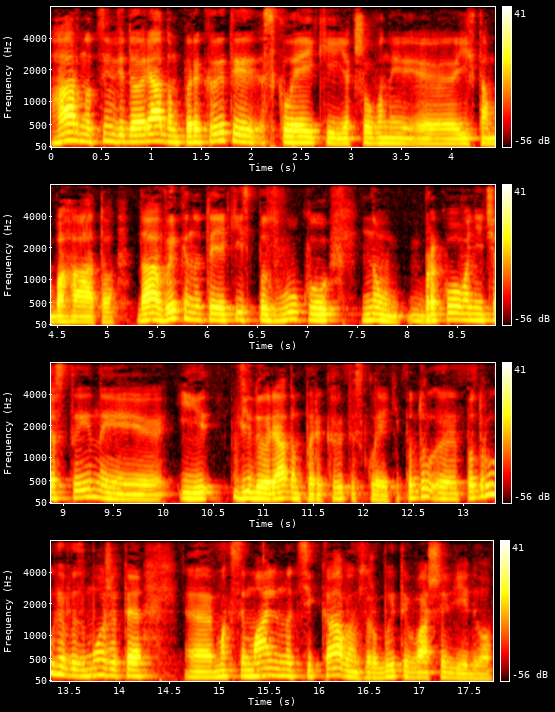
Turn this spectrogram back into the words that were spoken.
гарно цим відеорядом перекрити склейки, якщо вони, е, їх там багато, да, викинути якісь по звуку ну, браковані частини і відеорядом перекрити склейки. Е, По-друге, ви зможете е, максимально цікавим зробити ваше відео.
